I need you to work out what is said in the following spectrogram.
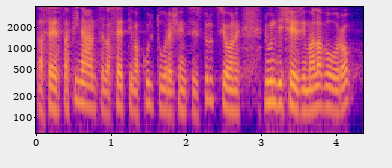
la sesta Finanze, la settima Cultura e Scienze e Istruzione, l'undicesima Lavoro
